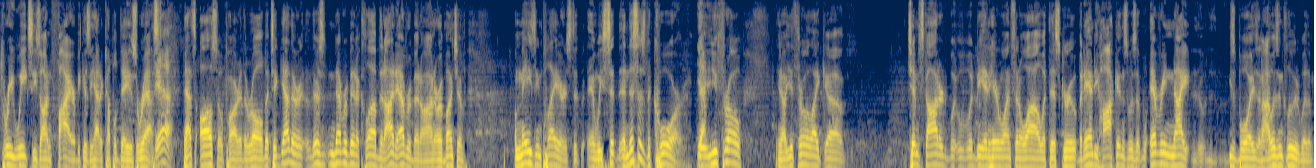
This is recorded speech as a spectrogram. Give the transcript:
three weeks he's on fire because he had a couple days rest. Yeah. That's also part of the role. But together, there's never been a club that I'd ever been on or a bunch of amazing players that, and we sit, and this is the core. Yeah. You throw, you know, you throw like, uh, Tim Stoddard w- would be in here once in a while with this group, but Andy Hawkins was at, every night. These boys and I was included with them.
